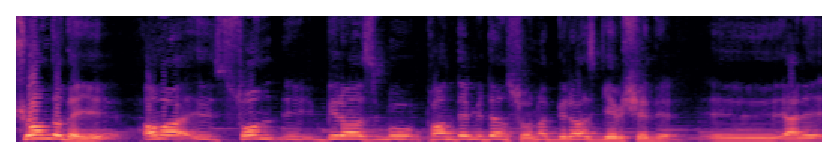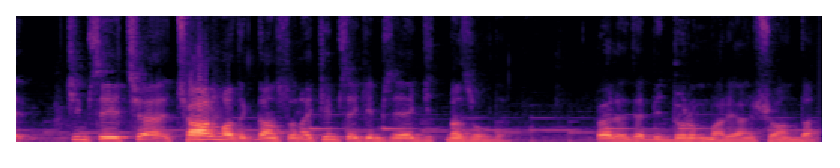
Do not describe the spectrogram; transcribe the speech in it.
Şu anda da iyi ama e, son e, biraz bu pandemiden sonra biraz gevşedi. E, Yani kimseyi ça- çağırmadıktan sonra kimse kimseye gitmez oldu. Böyle de bir durum var yani şu anda.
